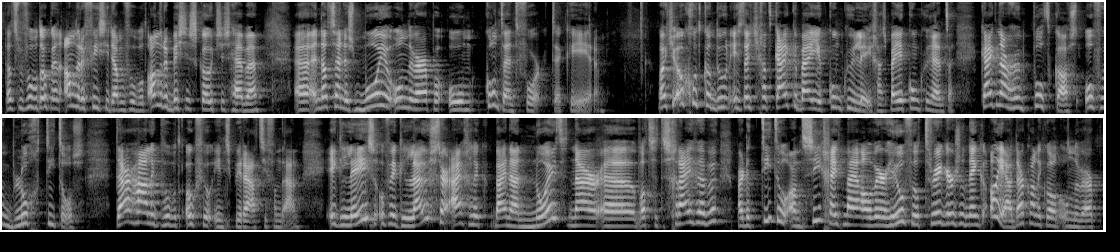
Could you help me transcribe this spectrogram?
Dat is bijvoorbeeld ook een andere visie dan bijvoorbeeld andere business coaches hebben. Uh, en dat zijn dus mooie onderwerpen om content voor te creëren. Wat je ook goed kan doen, is dat je gaat kijken bij je conculega's, bij je concurrenten. Kijk naar hun podcast of hun blogtitels. Daar haal ik bijvoorbeeld ook veel inspiratie vandaan. Ik lees of ik luister eigenlijk bijna nooit naar uh, wat ze te schrijven hebben. Maar de titel aan zich geeft mij alweer heel veel triggers. En denk, oh ja, daar kan ik wel een onderwerp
